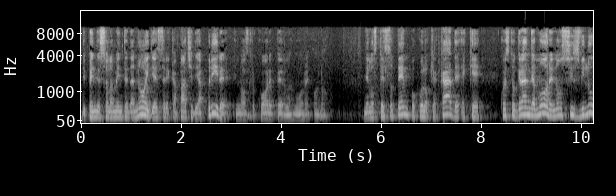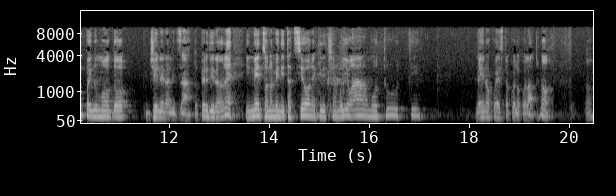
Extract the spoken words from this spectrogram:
Dipende solamente da noi di essere capaci di aprire il nostro cuore per l'amore o no. Nello stesso tempo quello che accade è che questo grande amore non si sviluppa in un modo generalizzato, per dire non è in mezzo a una meditazione che diciamo io amo tutti, meno questo, quello, quell'altro, no, no?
